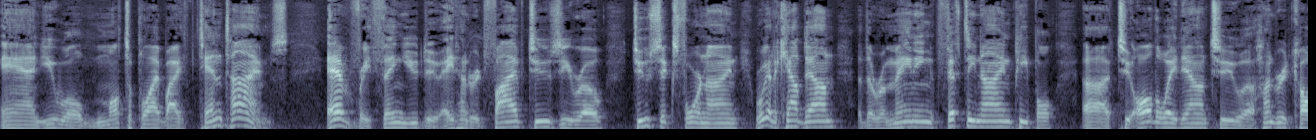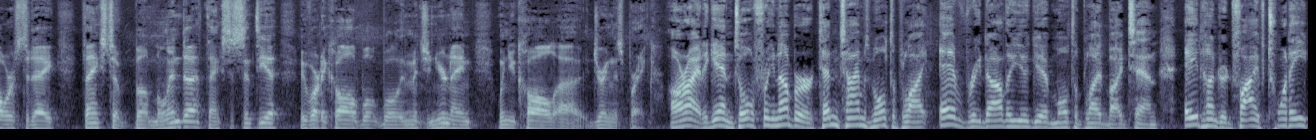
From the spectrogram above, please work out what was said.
And you will multiply by 10 times everything you do. 800 520 2649. We're going to count down the remaining 59 people uh, to all the way down to 100 callers today. Thanks to uh, Melinda. Thanks to Cynthia, who've already called. We'll, we'll mention your name when you call uh, during this break. All right, again, toll free number 10 times multiply every dollar you give multiplied by 10. 800 520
